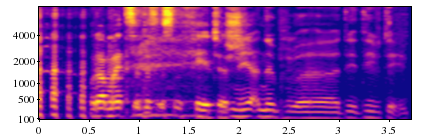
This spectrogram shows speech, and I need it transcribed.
Oder meinst du, das ist ein Fetisch? Nee, ne, äh, die, die, die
